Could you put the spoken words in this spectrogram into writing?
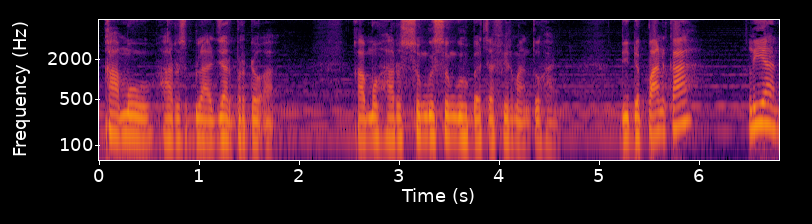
Kamu harus belajar berdoa. Kamu harus sungguh-sungguh baca firman Tuhan. Di depan kalian.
